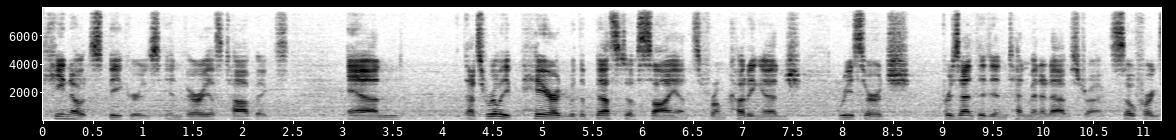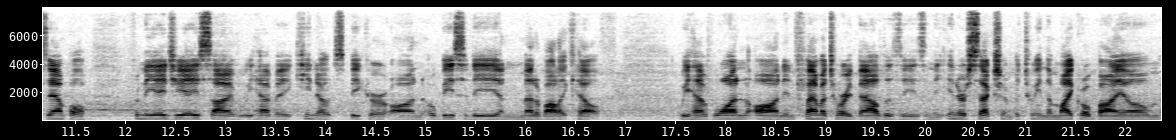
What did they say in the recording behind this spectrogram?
keynote speakers in various topics. And that's really paired with the best of science from cutting edge research presented in 10 minute abstracts. So for example, from the AGA side, we have a keynote speaker on obesity and metabolic health. We have one on inflammatory bowel disease and the intersection between the microbiome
